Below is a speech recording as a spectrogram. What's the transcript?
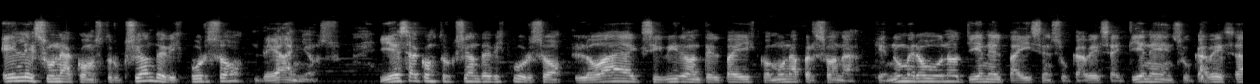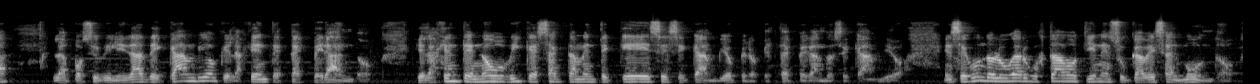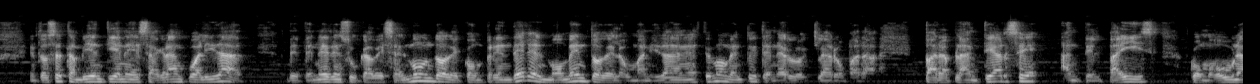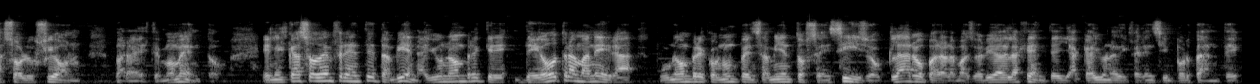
Él es una construcción de discurso de años. Y esa construcción de discurso lo ha exhibido ante el país como una persona que, número uno, tiene el país en su cabeza y tiene en su cabeza la posibilidad de cambio que la gente está esperando, que la gente no ubica exactamente qué es ese cambio, pero que está esperando ese cambio. En segundo lugar, Gustavo tiene en su cabeza el mundo, entonces también tiene esa gran cualidad de tener en su cabeza el mundo, de comprender el momento de la humanidad en este momento y tenerlo claro para, para plantearse ante el país como una solución para este momento. En el caso de enfrente también hay un hombre que de otra manera, un hombre con un pensamiento sencillo, claro para la mayoría de la gente, y acá hay una diferencia importante,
